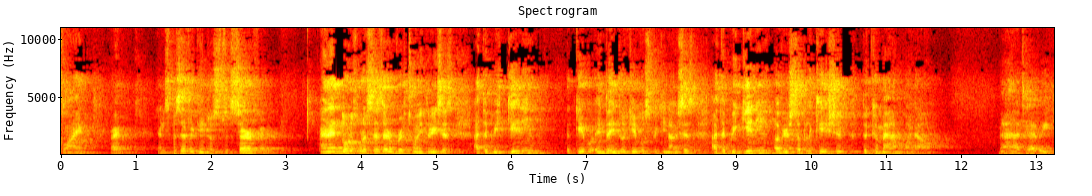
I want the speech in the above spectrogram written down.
flying, right? And specific angels, seraphim. And then notice what it says there in verse 23. He says, At the beginning, Gabriel, and the angel Gabriel speaking now, he says, At the beginning of your supplication, the command went out. Man, that's heavy.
